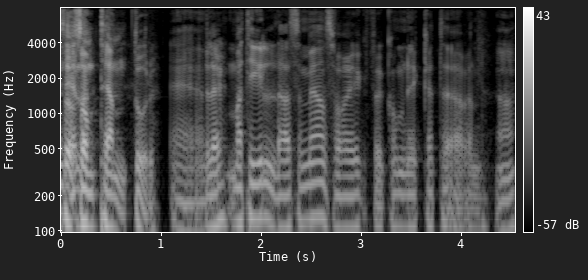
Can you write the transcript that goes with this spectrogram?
Så, del- som tentor? eh, eller? Matilda som är ansvarig för kommunikatören, Ja.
